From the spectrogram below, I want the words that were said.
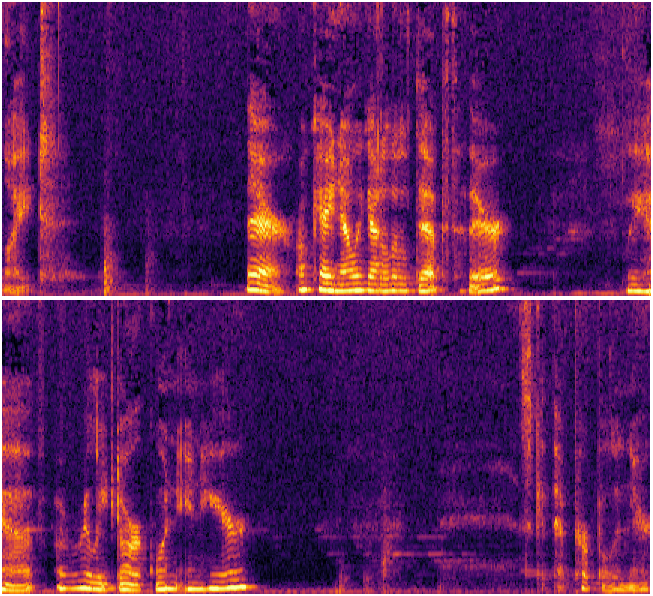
light. There. Okay, now we got a little depth there. We have a really dark one in here. Let's get that purple in there.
